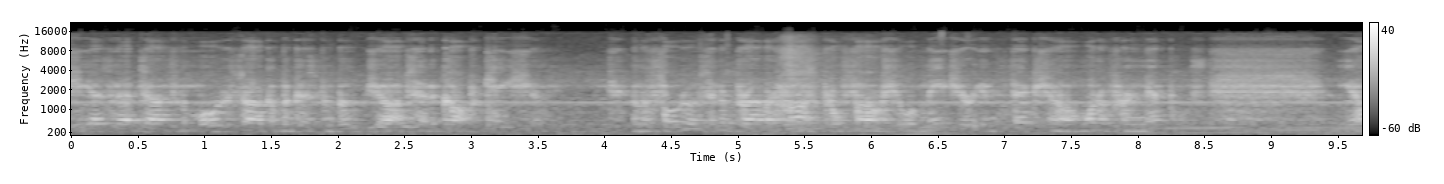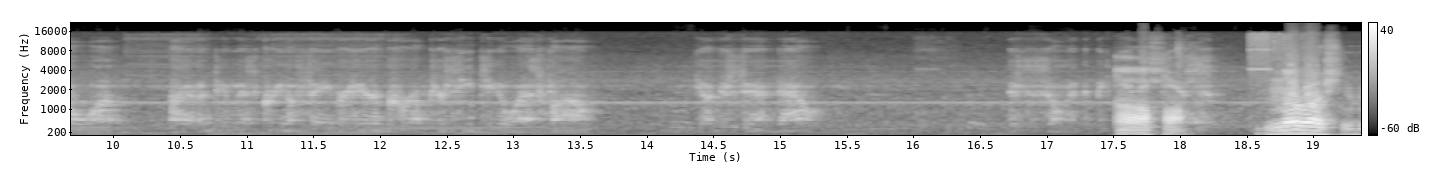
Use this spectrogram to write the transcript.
She hasn't had time for the motorcycle because the boot job's had a complication. And the photos in a private hospital file show a major infection on one of her nipples. You know what? I'm gonna do Miss Green a favor here and corrupt her CTOS file. You understand now? This is only the beginning. Aha. Yes. No właśnie.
